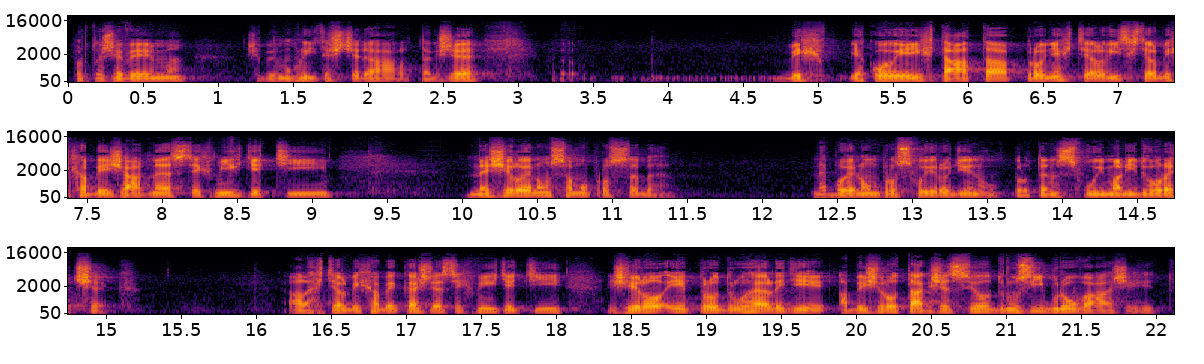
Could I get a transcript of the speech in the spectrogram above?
Protože vím, že by mohli jít ještě dál. Takže eh, bych jako jejich táta pro ně chtěl víc. Chtěl bych, aby žádné z těch mých dětí nežilo jenom samo pro sebe nebo jenom pro svoji rodinu, pro ten svůj malý dvoreček. Ale chtěl bych, aby každé z těch mých dětí žilo i pro druhé lidi, aby žilo tak, že si ho druzí budou vážit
